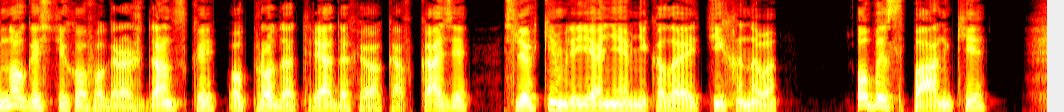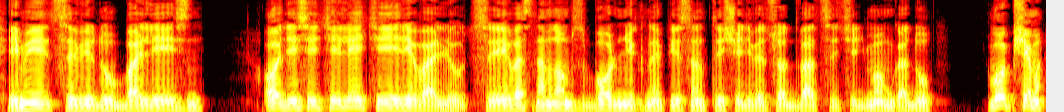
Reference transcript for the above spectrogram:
Много стихов о гражданской, о продотрядах и о Кавказе с легким влиянием Николая Тихонова. Об испанке, имеется в виду болезнь, о десятилетии революции, в основном сборник написан в 1927 году. В общем,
